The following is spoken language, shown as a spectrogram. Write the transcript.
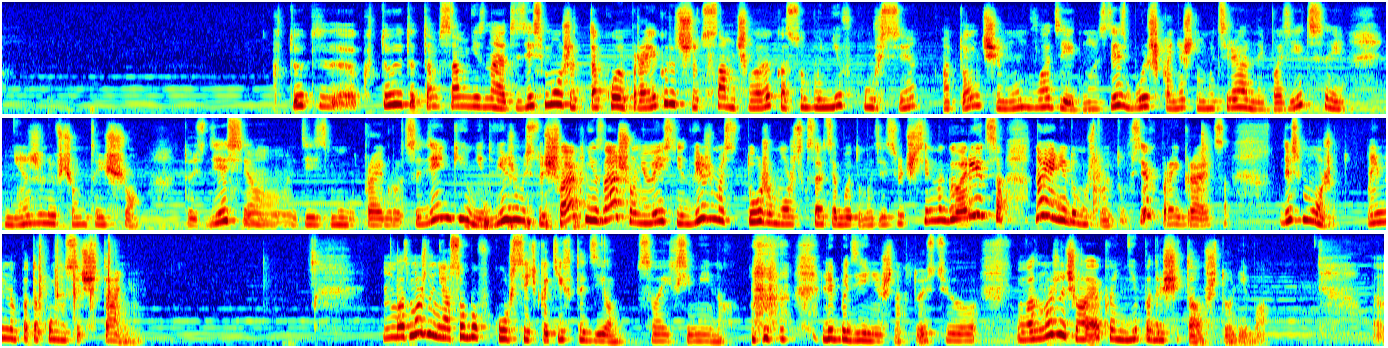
Кто это, кто это там сам не знает. Здесь может такое проигрывать, что сам человек особо не в курсе о том, чем он владеет. Но здесь больше, конечно, материальной позиции, нежели в чем-то еще. То есть здесь, э, здесь могут проигрываться деньги, недвижимость. То есть человек не знает, что у него есть недвижимость, тоже может, кстати, об этом здесь очень сильно говорится. Но я не думаю, что это у всех проиграется. Здесь может, именно по такому сочетанию. Ну, возможно, не особо в курсе каких-то дел своих семейных, либо денежных. То есть, э, возможно, человека не подрасчитал что-либо.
